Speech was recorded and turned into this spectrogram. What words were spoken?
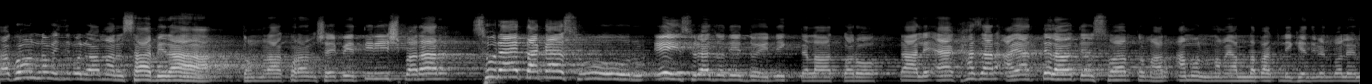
তখন নবীজি বলল আমার সাহাবিরা তোমরা কোরআন শরীফে তিরিশ পারার সুরায় তাকা সুর এই সুরা যদি দৈনিক তেলাওয়াত করো, তাহলে এক হাজার আয়াত তেলাওয়াতের সব তোমার আমল নামে আল্লাহ পাক লিখে দিবেন, বলেন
